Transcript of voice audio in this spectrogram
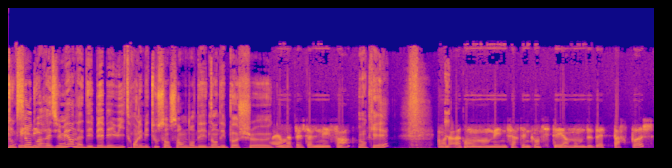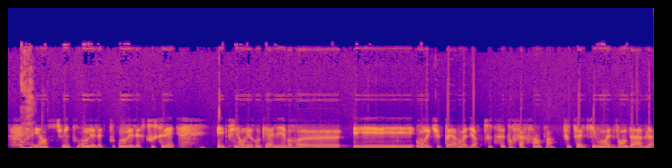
Donc si on doit résumer, on a des bébés huîtres, on les met tous ensemble dans des dans des poches. Euh... Ouais, on appelle ça le naissin. Ok. Voilà, on met une certaine quantité, un nombre de bêtes par poche, et ensuite on les laisse, on les laisse pousser, et puis on les recalibre euh, et on récupère, on va dire, toutes, c'est pour faire simple, hein, toutes celles qui vont être vendables,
